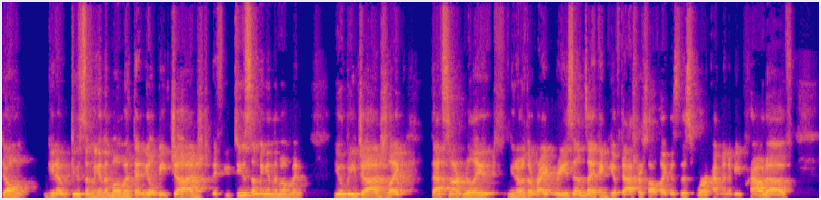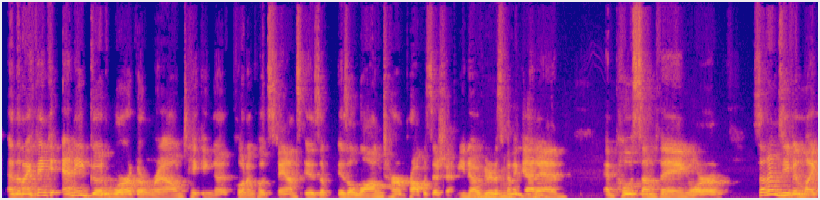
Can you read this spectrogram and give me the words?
don't you know do something in the moment then you'll be judged? And if you do something in the moment you'll be judged? Like that's not really you know the right reasons. I think you have to ask yourself like is this work i'm going to be proud of? And then i think any good work around taking a quote unquote stance is a is a long term proposition. You know if you're just going to get mm-hmm. in and post something or sometimes even like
